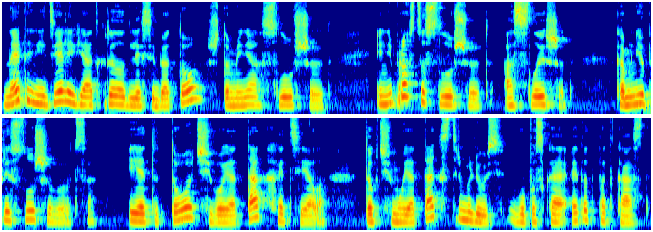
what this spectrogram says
На этой неделе я открыла для себя то, что меня слушают. И не просто слушают, а слышат. Ко мне прислушиваются. И это то, чего я так хотела, то, к чему я так стремлюсь, выпуская этот подкаст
